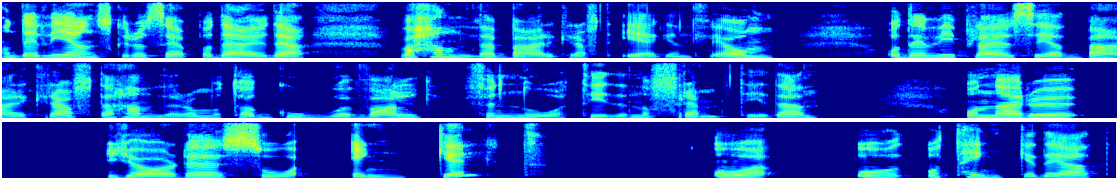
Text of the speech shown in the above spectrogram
Og det vi ønsker å se på, det er jo det Hva handler bærekraft egentlig om? Og det vi pleier å si at bærekraft, det handler om å ta gode valg for nåtiden og fremtiden. Og når du gjør det så enkelt, og, og, og tenker det at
